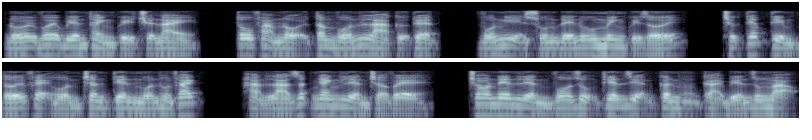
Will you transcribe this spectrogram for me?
Đối với biến thành quỷ chuyện này, Tô Phạm nội tâm vốn là cự tuyệt, vốn nghĩ xuống đến U Minh quỷ giới, trực tiếp tìm tới phệ hồn chân tiên muốn hồn phách, hẳn là rất nhanh liền trở về, cho nên liền vô dụng thiên diện cân cải biến dung mạo.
